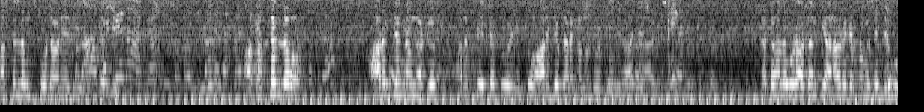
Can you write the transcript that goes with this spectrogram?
కష్టంలో ఉంచుకోవడం అనేది జరిగింది. ఆ కష్టంలో ఆరోగ్యంగా ఉన్నట్టు అరెస్ట్ చేసేటప్పుడు ఎంతో ఆరోగ్యకరంగా ఉన్నటువంటి రాజేష్ గతంలో కూడా అతనికి అనారోగ్య సమస్యలు లేవు.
